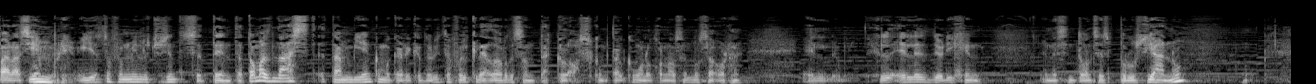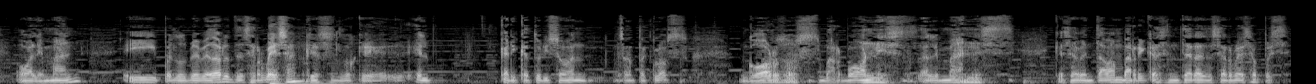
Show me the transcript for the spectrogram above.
para siempre y esto fue en 1870. Thomas Nast también como caricaturista fue el creador de Santa Claus, como tal como lo conocemos ahora. Él, es de origen en ese entonces prusiano o alemán y pues los bebedores de cerveza, que es lo que él caricaturizó en Santa Claus, gordos, barbones, alemanes, que se aventaban barricas enteras de cerveza, pues,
